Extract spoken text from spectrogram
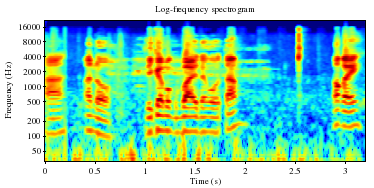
Ha? Ano? Di ka magbayad ng utang? Okay.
